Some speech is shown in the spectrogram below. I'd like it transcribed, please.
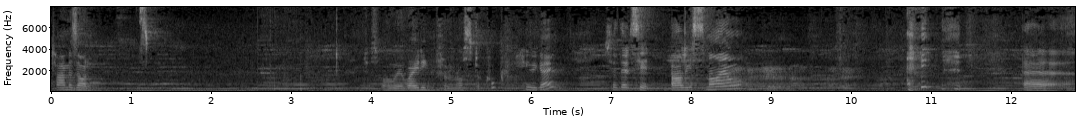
Timer's on. Just while we're waiting for Ross to cook, here we go. So that's it. Bali Smile. uh, there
